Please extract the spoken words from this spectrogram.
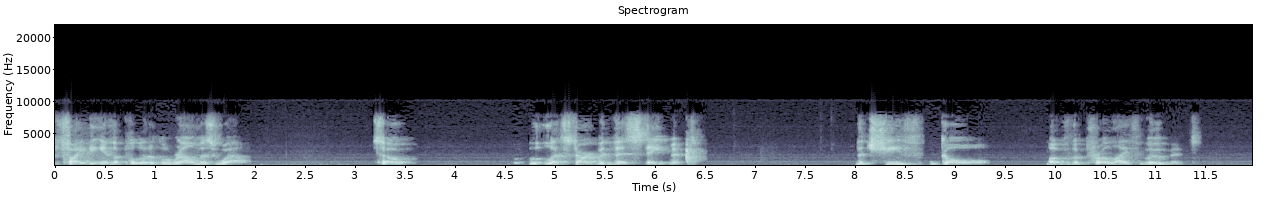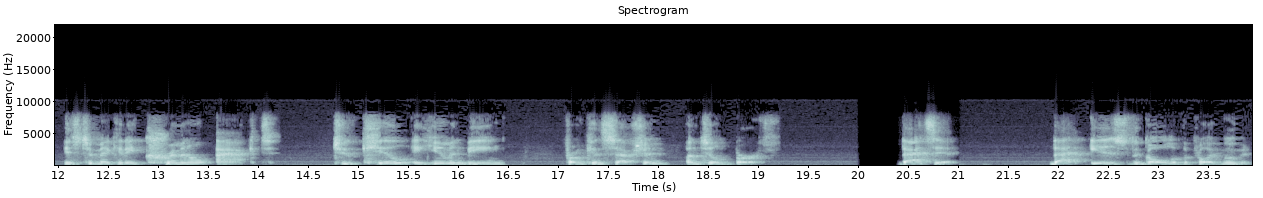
fighting in the political realm as well. So let's start with this statement. The chief goal of the pro life movement is to make it a criminal act to kill a human being from conception until birth. That's it. That is the goal of the pro life movement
